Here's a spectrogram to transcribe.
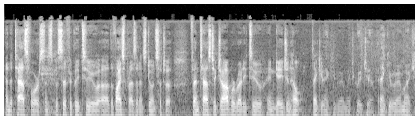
and the task force, and specifically to uh, the vice president's doing such a fantastic job. We're ready to engage and help. Thank you. Thank you very much. Great job. Thank you very much.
